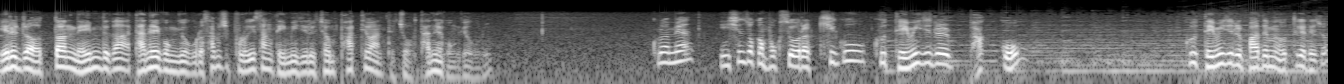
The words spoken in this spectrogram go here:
예를 들어 어떤 named가 단일 공격으로 30% 이상 데미지를 전 파티원한테 줘. 단일 공격으로 그러면 이 신속한 복수 오라를 키고 그 데미지를 받고 그 데미지를 받으면 어떻게 되죠?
